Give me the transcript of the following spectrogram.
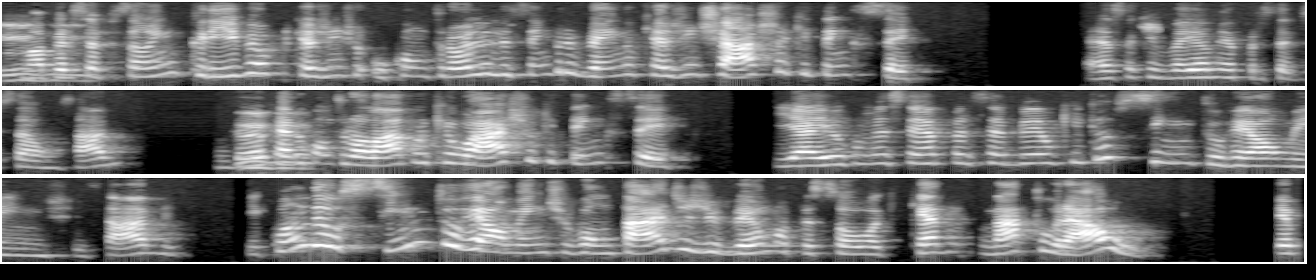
uhum. uma percepção incrível, porque a gente, o controle, ele sempre vem no que a gente acha que tem que ser. Essa que veio a minha percepção, sabe? Então uhum. eu quero uhum. controlar porque eu acho que tem que ser. E aí eu comecei a perceber o que, que eu sinto realmente, sabe? E quando eu sinto realmente vontade de ver uma pessoa que é natural, eu,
